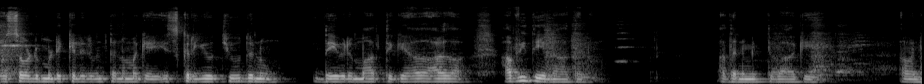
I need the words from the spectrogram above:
ಹೊಸ ಒಡಂಬಡಿಕೆಯಲ್ಲಿರುವಂಥ ನಮಗೆ ಇಸ್ಕರಿಯೂತ್ ಯೂದನು ದೇವರ ಮಾತಿಗೆ ಅವಿದೇನಾದನು ಅದ ನಿಮಿತ್ತವಾಗಿ ಅವನ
